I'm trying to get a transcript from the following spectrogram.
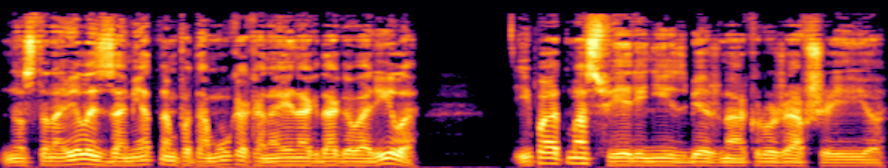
но становилось заметным потому, как она иногда говорила, и по атмосфере, неизбежно окружавшей ее.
